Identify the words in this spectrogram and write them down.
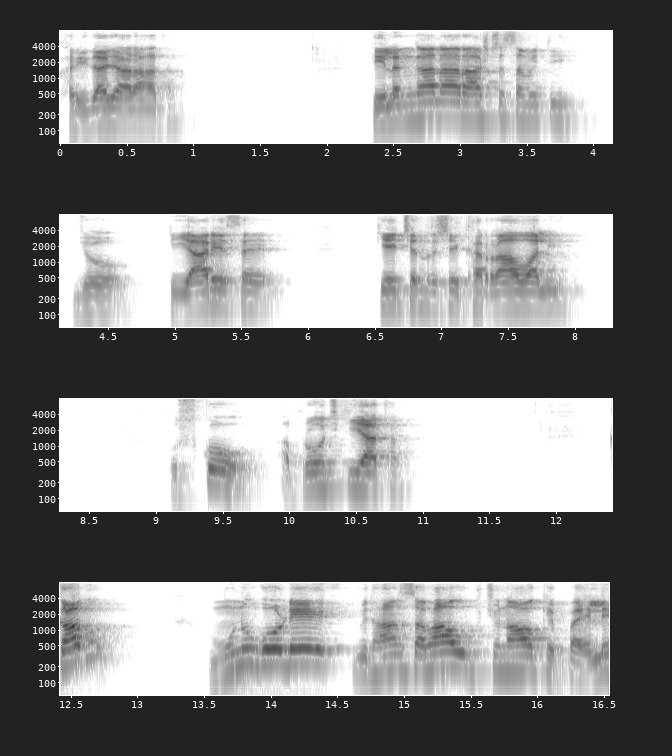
खरीदा जा रहा था। तेलंगाना राष्ट्र समिति, जो टीआरएस है, के चंद्रशेखर राव वाली, उसको अप्रोच किया था। कब? मुनुगोडे विधानसभा उपचुनाव के पहले।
